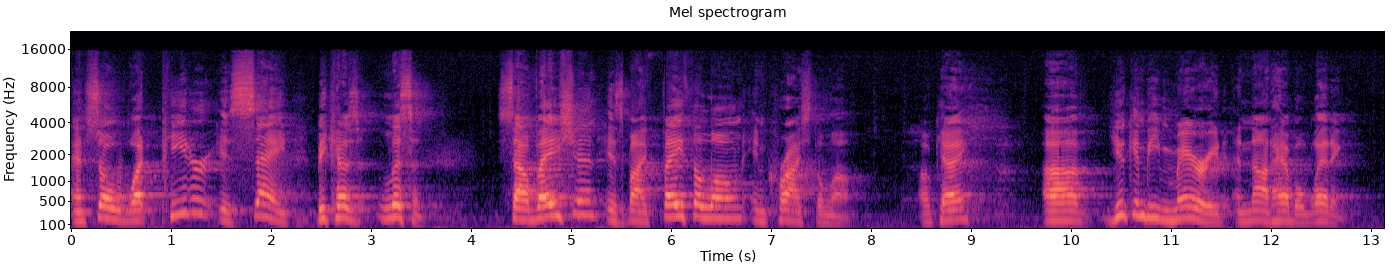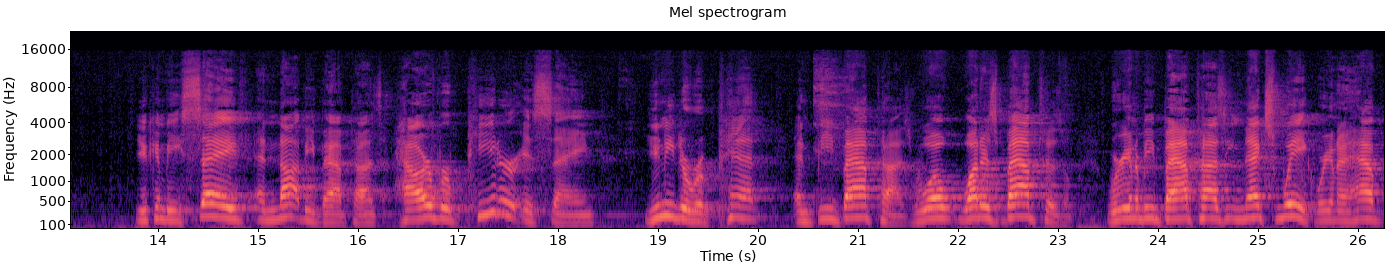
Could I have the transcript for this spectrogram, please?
And so, what Peter is saying, because listen, salvation is by faith alone in Christ alone. Okay? Uh, you can be married and not have a wedding. You can be saved and not be baptized. However, Peter is saying you need to repent and be baptized. Well, what is baptism? We're going to be baptizing next week. We're going to have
